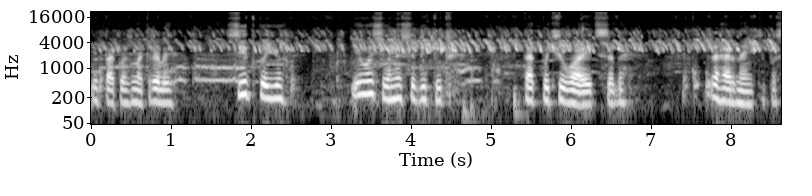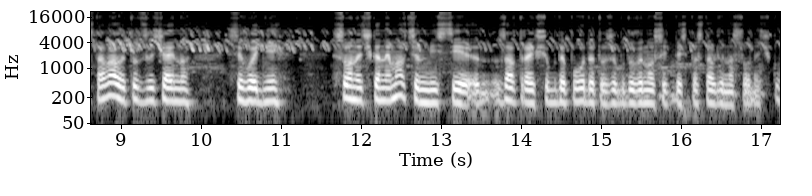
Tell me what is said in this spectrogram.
І також накрили сіткою. І ось вони собі тут так почувають себе. Вже гарненькі поставали. Тут, звичайно, сьогодні сонечка нема в цьому місці. Завтра, якщо буде погода, то вже буду виносити, десь поставлю на сонечку.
